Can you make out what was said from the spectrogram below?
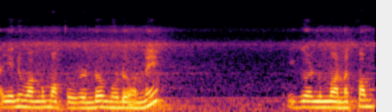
అవన్నీ వంగ మొక్కలు రెండో మూడో ఉన్నాయి. ఇగోండి మొన్న కం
